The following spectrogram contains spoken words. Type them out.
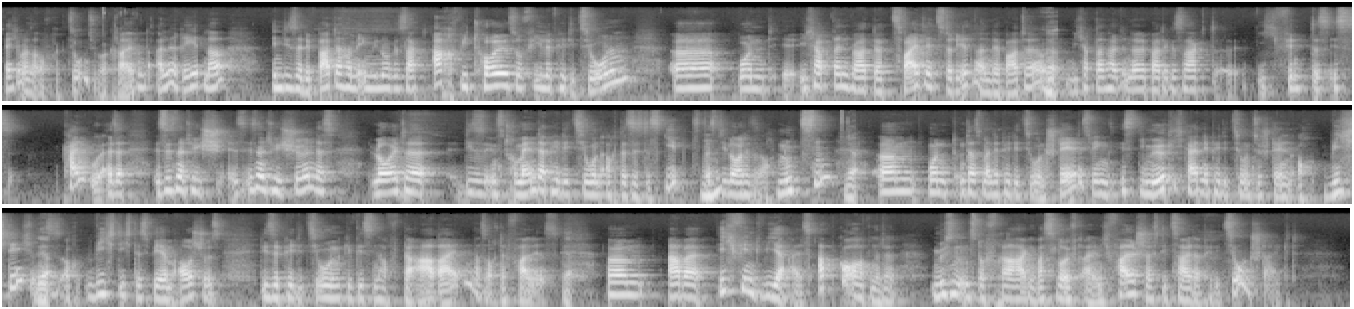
ehrlicherweise auch fraktionsübergreifend, alle Redner in dieser Debatte haben irgendwie nur gesagt, ach, wie toll, so viele Petitionen. Äh, und ich habe dann, war der zweitletzte Redner in der Debatte, und ja. ich habe dann halt in der Debatte gesagt, ich finde, das ist kein gut. Also es ist, natürlich, es ist natürlich schön, dass Leute dieses Instrument der Petition auch, dass es das gibt, mhm. dass die Leute das auch nutzen ja. ähm, und, und dass man eine Petition stellt. Deswegen ist die Möglichkeit, eine Petition zu stellen, auch wichtig. Und ja. es ist auch wichtig, dass wir im Ausschuss diese Petition gewissenhaft bearbeiten, was auch der Fall ist. Ja. Ähm, aber ich finde, wir als Abgeordnete müssen uns doch fragen, was läuft eigentlich falsch, dass die Zahl der Petitionen steigt.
